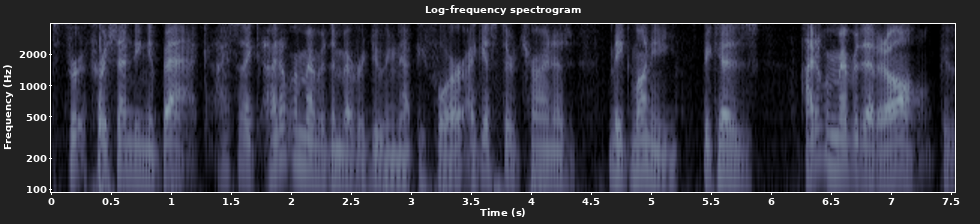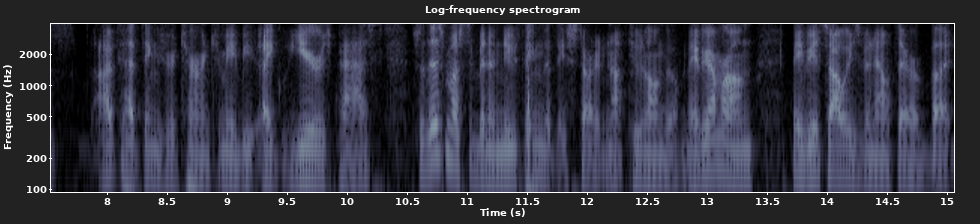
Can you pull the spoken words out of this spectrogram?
for, for sending it back. I was like, I don't remember them ever doing that before. I guess they're trying to make money because I don't remember that at all because I've had things returned to me like years past. So this must have been a new thing that they started not too long ago. Maybe I'm wrong. Maybe it's always been out there, but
